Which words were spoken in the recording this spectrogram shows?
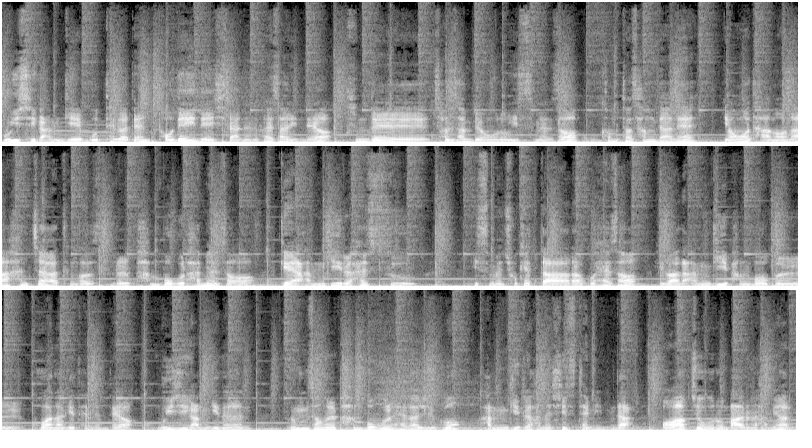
무의식 암기의 모태가 된 더데이넷이라는 회사인데요. 군대 전산병으로 있으면서 컴퓨터 상단에 영어 단어나 한자 같은 것을 반복을 하면서 쉽게 암기를 할 수 있으면 좋겠다라고 해서 이러한 암기 방법을 고안하게 됐는데요. 무의식 암기는 음성을 반복을 해가지고 암기를 하는 시스템입니다. 어학적으로 말을 하면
